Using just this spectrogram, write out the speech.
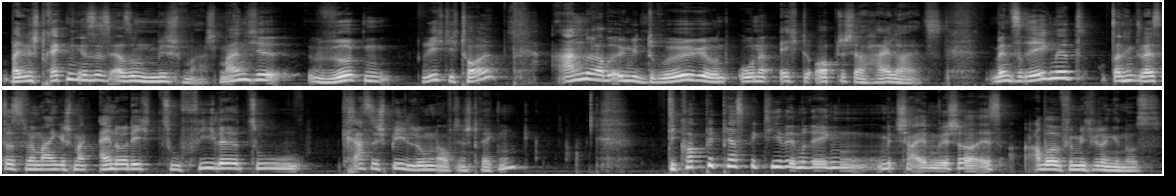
Bei den Strecken ist es eher so ein Mischmasch. Manche wirken richtig toll, andere aber irgendwie dröge und ohne echte optische Highlights. Wenn es regnet, dann hinterlässt das für meinen Geschmack eindeutig zu viele, zu krasse Spiegelungen auf den Strecken. Die Cockpit-Perspektive im Regen mit Scheibenwischer ist aber für mich wieder ein Genuss.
